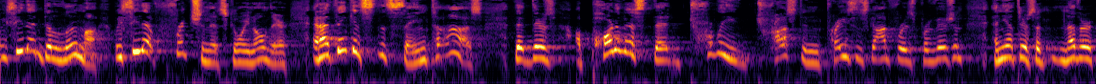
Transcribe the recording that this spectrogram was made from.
We see that dilemma. We see that friction that's going on there. And I think it's the same to us. That there's a part of us that truly trusts and praises God for His provision. And yet there's another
